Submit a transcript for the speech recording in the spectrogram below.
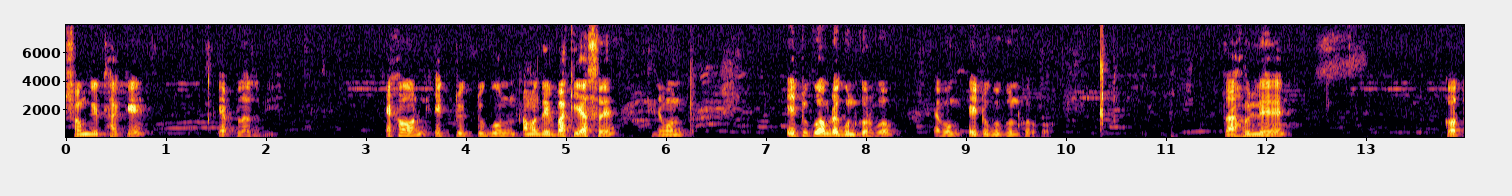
সঙ্গে থাকে এ প্লাস বি এখন একটু একটু গুণ আমাদের বাকি আছে, যেমন এইটুকু আমরা গুণ করব এবং এইটুকু গুণ করব। তাহলে কত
